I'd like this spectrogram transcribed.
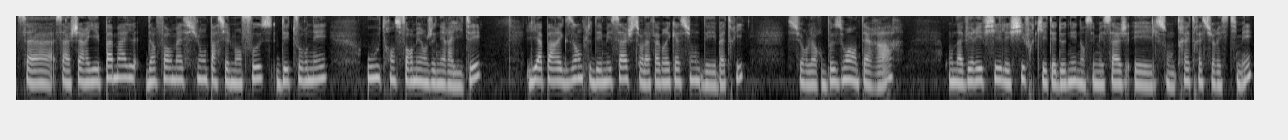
Ça, a charrié pas mal d'informations partiellement fausses, détournées ou transformées en généralité. Il y a par exemple des messages sur la fabrication des batteries, sur leurs besoins en terres rares. On a vérifié les chiffres qui étaient donnés dans ces messages et ils sont très très surestimés.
